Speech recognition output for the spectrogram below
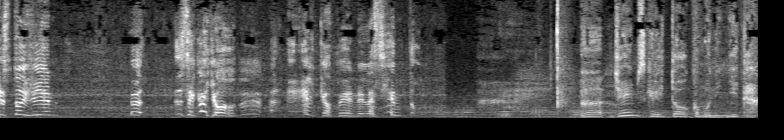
estoy bien. Eh, Se cayó el café en el asiento. Ah, James gritó como niñita.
